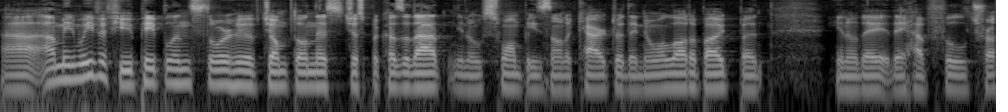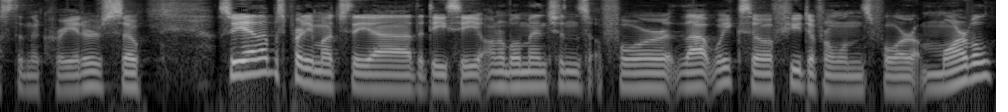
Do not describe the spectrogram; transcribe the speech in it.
uh, I mean, we have a few people in store who have jumped on this just because of that. You know, Swampy's not a character they know a lot about, but you know they they have full trust in the creators. So, so yeah, that was pretty much the uh, the DC honorable mentions for that week. So a few different ones for Marvel.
